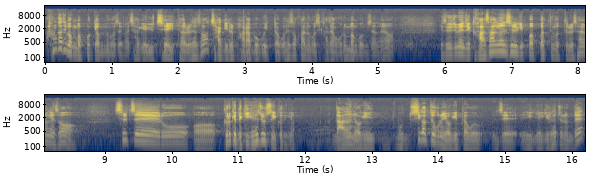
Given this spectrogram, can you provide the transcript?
한 가지 방법밖에 없는 거잖아요. 자기가 유체 이탈을 해서 자기를 바라보고 있다고 해석하는 것이 가장 옳은 방법이잖아요. 그래서 요즘에 이제 가상현실 기법 같은 것들을 사용해서 실제로 어, 그렇게 느끼게 해줄 수 있거든요. 나는 여기 뭐 시각적으로는 여기 있다고 이제 얘기를 해주는데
